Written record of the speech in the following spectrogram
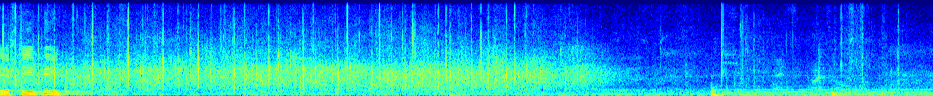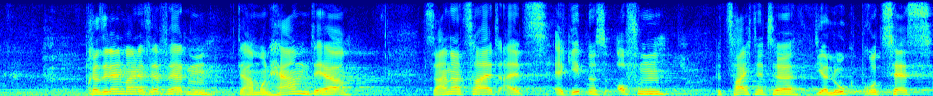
FDP. Präsident, meine sehr verehrten Damen und Herren! Der seinerzeit als ergebnisoffen bezeichnete Dialogprozess,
